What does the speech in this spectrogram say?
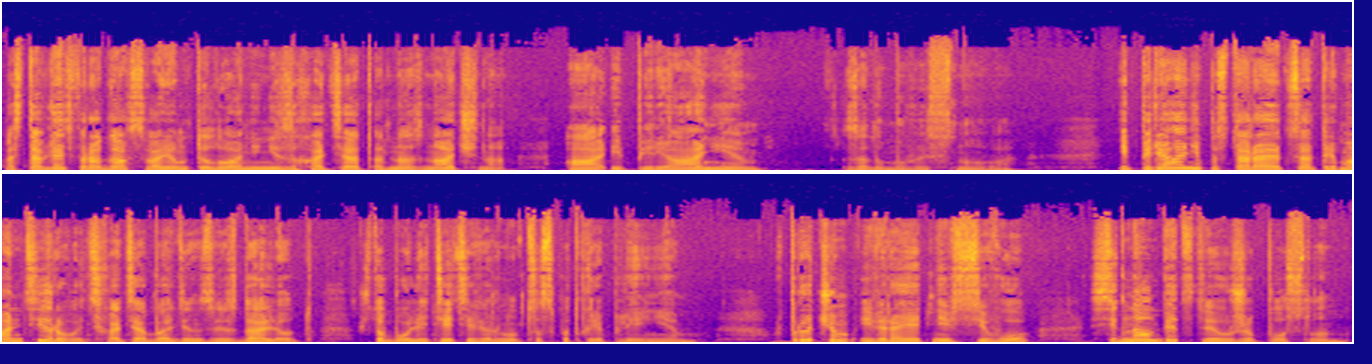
Оставлять врага в своем тылу они не захотят однозначно, а и периане, задумываясь снова, и Периане постараются отремонтировать хотя бы один звездолет, чтобы улететь и вернуться с подкреплением. Впрочем, и вероятнее всего, сигнал бедствия уже послан,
